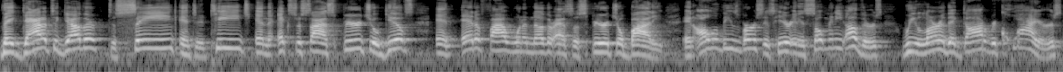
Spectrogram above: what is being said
They gathered together to sing and to teach and to exercise spiritual gifts and edify one another as a spiritual body. And all of these verses here and in so many others, we learn that God requires,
